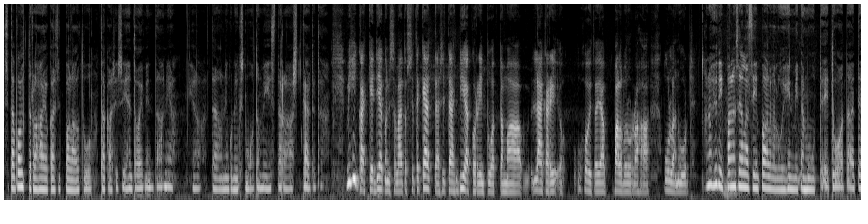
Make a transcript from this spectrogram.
sitä voittorahaa, joka sitten palautuu takaisin siihen toimintaan ja ja tämä on niin kuin yksi muoto, mihin sitä rahaa käytetään. Mihin kaikkeen diakonissalaitos sitten käyttää sitä diakorin tuottamaa lääkärihoito- ja palvelurahaa Ulla Nord? No hyvin mm. paljon sellaisiin palveluihin, mitä muut ei tuota. Että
